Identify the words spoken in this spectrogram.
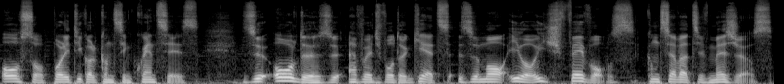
also political consequences. The older the average voter gets, the more he or she favors conservative measures.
